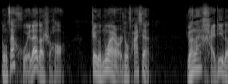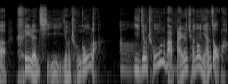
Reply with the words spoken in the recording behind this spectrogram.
等再回来的时候，这个诺埃尔就发现，原来海地的黑人起义已经成功了。哦已经成功的把白人全都撵走了。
